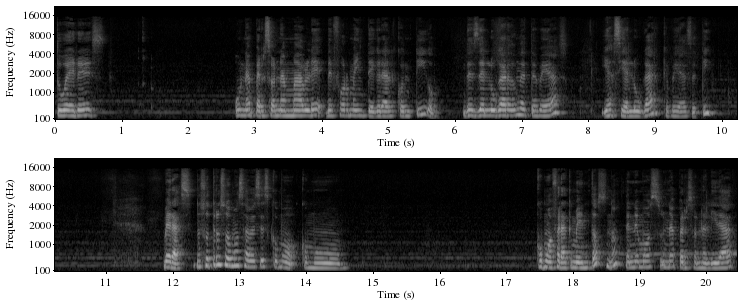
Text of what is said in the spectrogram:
tú eres una persona amable de forma integral contigo, desde el lugar donde te veas y hacia el lugar que veas de ti. Verás, nosotros somos a veces como, como, como fragmentos, ¿no? Tenemos una personalidad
